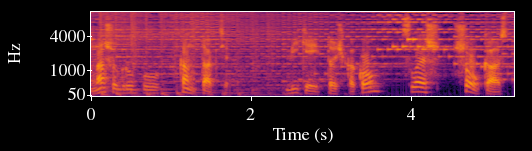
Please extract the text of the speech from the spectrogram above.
нашу группу ВКонтакте. vk.com showcast.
